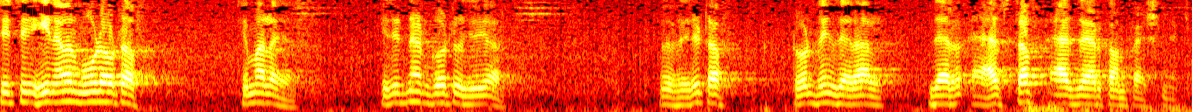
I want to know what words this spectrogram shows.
he never moved out of Himalayas. He did not go to New York. Very tough. Don't think they're all, they're as tough as they are compassionate.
